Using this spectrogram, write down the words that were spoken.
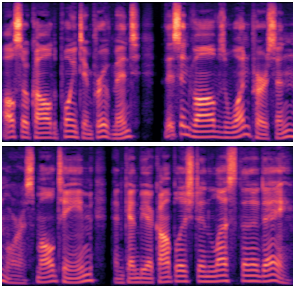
Also called point improvement, this involves one person or a small team and can be accomplished in less than a day.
